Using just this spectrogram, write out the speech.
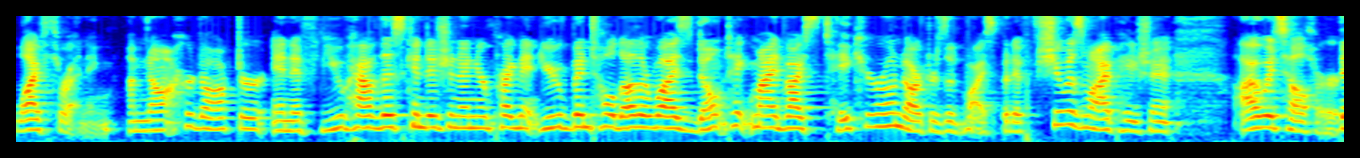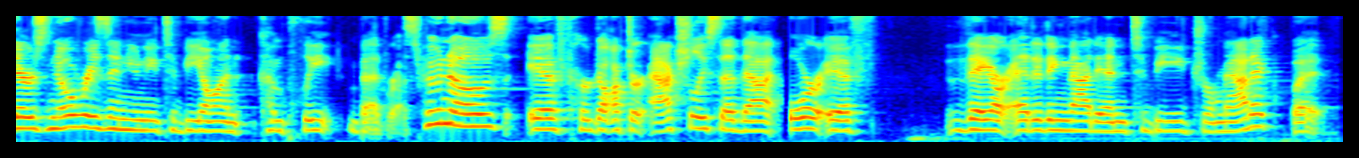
life threatening. I'm not her doctor, and if you have this condition and you're pregnant, you've been told otherwise, don't take my advice, take your own doctor's advice. But if she was my patient, I would tell her there's no reason you need to be on complete bed rest. Who knows if her doctor actually said that or if they are editing that in to be dramatic, but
